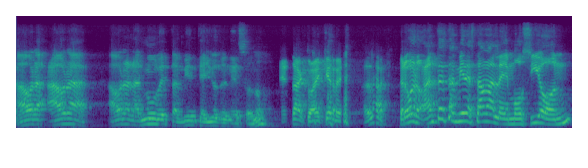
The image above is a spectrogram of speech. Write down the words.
ahora, ahora, ahora la nube también te ayuda en eso, ¿no? Exacto, hay que respaldar. Pero bueno, antes también estaba la emoción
